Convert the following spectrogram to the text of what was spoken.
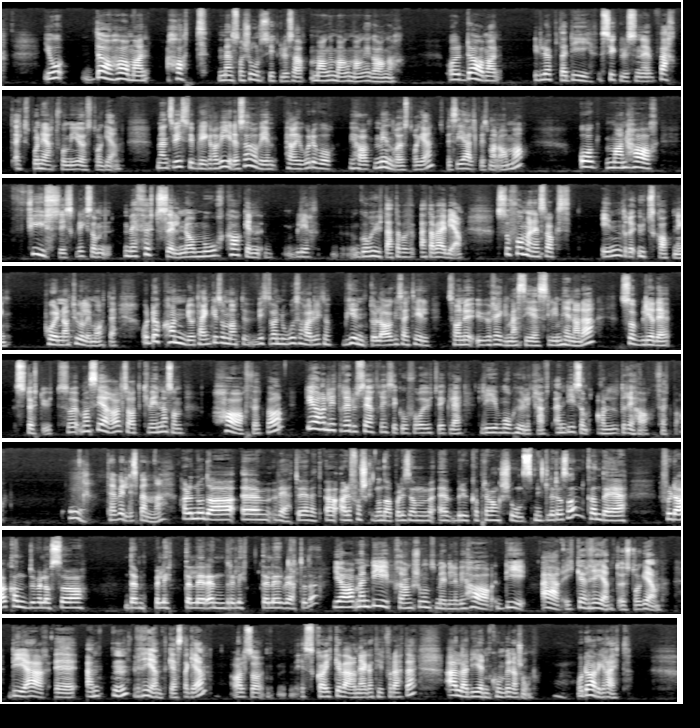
Jo, da har man hatt menstruasjonssykluser mange, mange, mange ganger. Og da har man i løpet av de syklusene vært eksponert for mye østrogen. Mens hvis vi blir gravide, så har vi en periode hvor vi har mindre østrogen, spesielt hvis man ammer. Og man har fysisk, liksom, med fødsel, når morkaken blir, går ut etter, etter babyen, så får man en slags indre utskrapning på en naturlig måte. Og da kan det jo tenkes som at hvis det var noe som hadde liksom begynt å lage seg til sånne uregelmessige slimhinner der, så blir det støtt ut. Så man ser altså at kvinner som har født barn, de har en litt redusert risiko for å utvikle livmorhulekreft enn de som aldri har født barn. Det er veldig spennende. Har det noe da, eh, vet du, jeg vet, Er det forsket noe da på liksom, eh, bruk av prevensjonsmidler og sånn? Kan det For da kan du vel også dempe litt eller endre litt, eller vet du det? Ja, men de prevensjonsmidlene vi har, de er ikke rent østrogen. De er eh, enten rent gestagen, altså skal ikke være negativt for dette, eller de er en kombinasjon. Og da er det greit.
